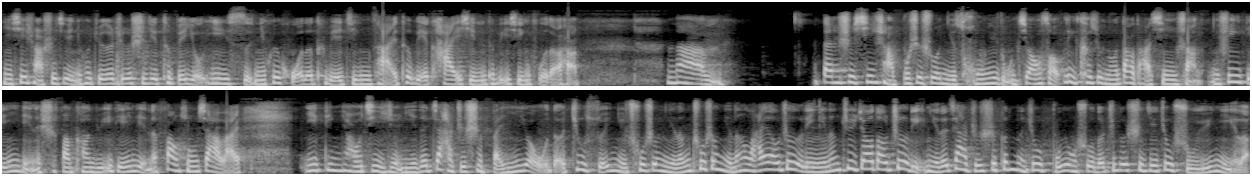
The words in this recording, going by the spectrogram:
你欣赏世界，你会觉得这个世界特别有意思，你会活得特别精彩、特别开心、特别幸福的哈。那。但是欣赏不是说你从一种焦躁立刻就能到达欣赏的，你是一点一点的释放抗拒，一点一点的放松下来。一定要记住，你的价值是本有的，就随你出生，你能出生，你能来到这里，你能聚焦到这里，你的价值是根本就不用说的，这个世界就属于你了。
